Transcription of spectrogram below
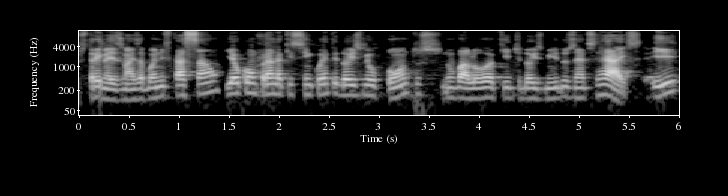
os três meses mais a bonificação, e eu comprando aqui 52 mil pontos no valor aqui de R$ 2.200. E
